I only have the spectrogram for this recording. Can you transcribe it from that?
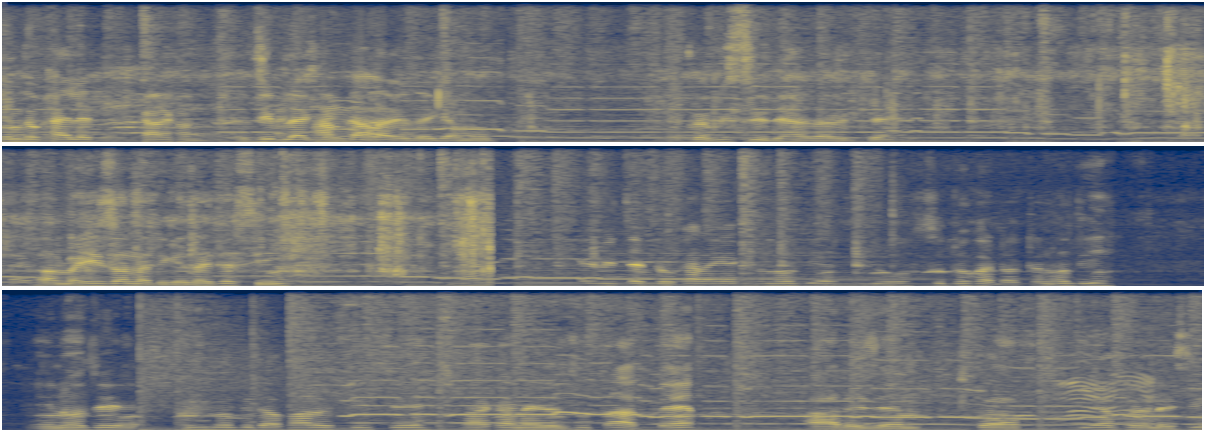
কিন্তু খাইলে একদম সামনে কালো হয়ে যায় মুখ পুরো দেখা যাবে। আমরা হিজনার দিকে যাইতেছি। এর ঢোকার আগে একটা নদী আসছিল ছোটখাটো একটা নদী। এই নদী, নদীটা পার কারণে যে জুতা হাতে, আর এই যে ইয়ে ফেলে লেছি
